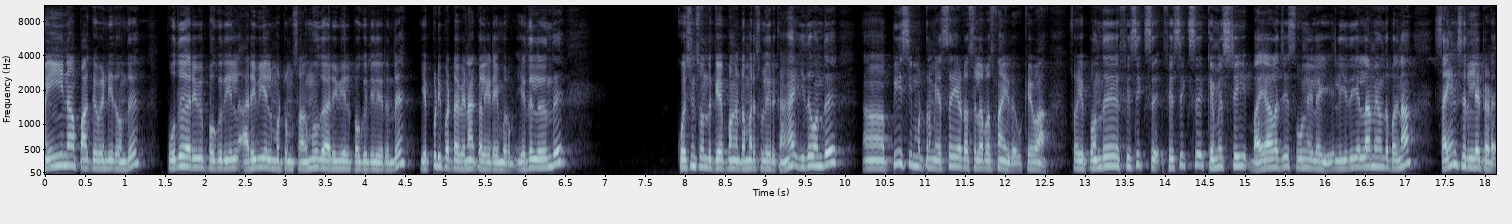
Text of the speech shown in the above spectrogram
மெயினாக பார்க்க வேண்டியது வந்து பொது அறிவு பகுதியில் அறிவியல் மற்றும் சமூக அறிவியல் பகுதியிலிருந்து எப்படிப்பட்ட வினாக்கள் இடைபெறும் எதிலிருந்து கொஷின்ஸ் வந்து கேட்பாங்கன்ற மாதிரி சொல்லியிருக்காங்க. இது வந்து பிசி மற்றும் எஸ்ஐயோட சிலபஸ் தான் இது ஓகேவா ஸோ இப்போ வந்து ஃபிசிக்ஸு ஃபிசிக்ஸு கெமிஸ்ட்ரி பயாலஜி சூழ்நிலை இது எல்லாமே வந்து பார்த்திங்கன்னா சயின்ஸ் ரிலேட்டடு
